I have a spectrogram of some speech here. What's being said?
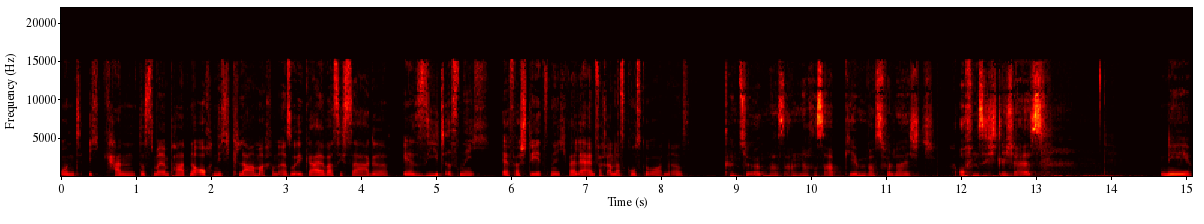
Und ich kann das meinem Partner auch nicht klar machen. Also egal, was ich sage, er sieht es nicht, er versteht es nicht, weil er einfach anders groß geworden ist. Könntest du irgendwas anderes abgeben, was vielleicht offensichtlicher ist? Nee,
